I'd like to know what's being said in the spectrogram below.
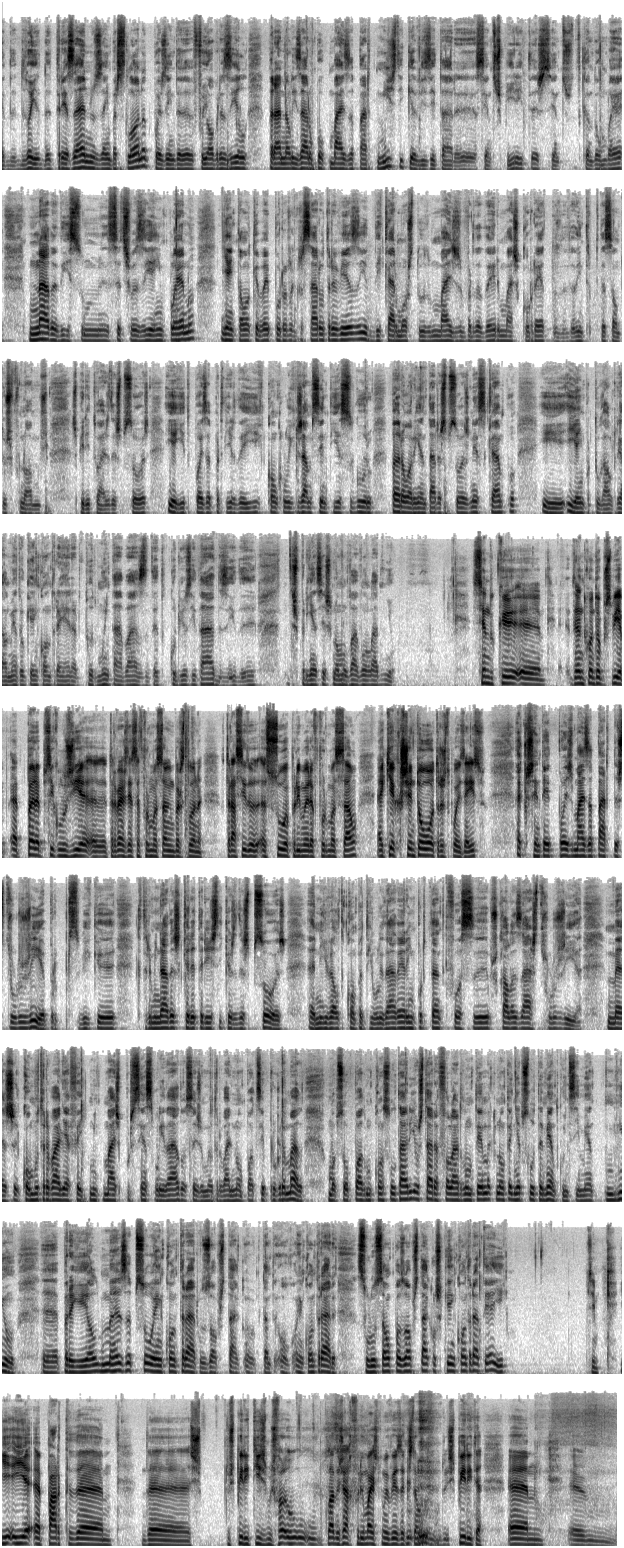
de, dois, de três anos em Barcelona, depois ainda fui ao Brasil para analisar um pouco mais a parte mística, visitar uh, centros espíritas, centros de candomblé. Nada disso me satisfazia em pleno e então acabei por regressar outra vez e dedicar-me ao estudo mais verdadeiro, mais correto da interpretação dos fenómenos espirituais das pessoas. E aí depois, a partir daí, concluí que já me sentia seguro para orientar as pessoas nesse campo. E, e em Portugal realmente o que encontrei era tudo muito à base de, de curiosidades e de, de, experiências que não me levavam a lado nenhum. Sendo que, eh, tanto quanto eu percebi, a parapsicologia, através dessa formação em Barcelona, terá sido a sua primeira formação, a que acrescentou outras depois, é isso? Acrescentei depois mais a parte da astrologia, porque percebi que, que determinadas características das pessoas a nível de compatibilidade era importante que fosse buscá-las à astrologia. Mas como o trabalho é feito muito mais por sensibilidade, ou seja, o meu trabalho não pode ser programado. Uma pessoa pode me consultar e eu estar a falar de um tema que não tenho absolutamente conhecimento nenhum uh, para mas a pessoa encontrar os obstáculos, portanto, ou encontrar solução para os obstáculos que encontra até aí. Sim. E, e a parte da, da do espiritismo, o, o Cláudio já referiu mais de uma vez a questão do espírita. Um, um,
